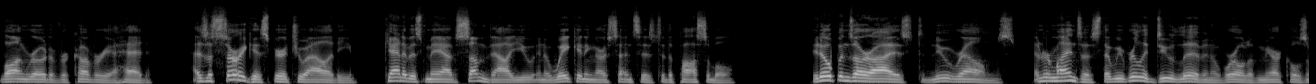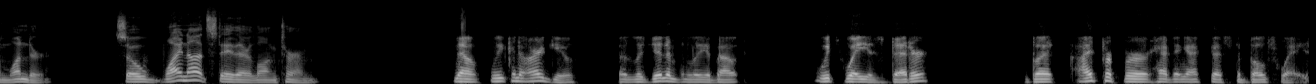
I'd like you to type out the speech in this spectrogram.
long road of recovery ahead. As a surrogate spirituality, cannabis may have some value in awakening our senses to the possible. It opens our eyes to new realms and reminds us that we really do live in a world of miracles and wonder. So why not stay there long term? Now, we can argue uh, legitimately about which way is better but I prefer having access to both ways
